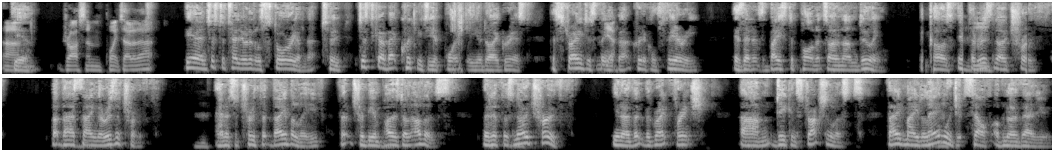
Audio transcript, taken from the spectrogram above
um, yeah. draw some points out of that? Yeah, and just to tell you a little story on that too, just to go back quickly to your point where you digressed, the strangest thing yeah. about critical theory is that it's based upon its own undoing. Because if mm-hmm. there is no truth, but they're saying there is a truth, mm-hmm. and it's a truth that they believe that should be imposed on others. But if there's no truth, you know, the, the great French um, deconstructionalists, they've made language mm-hmm. itself of no value.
